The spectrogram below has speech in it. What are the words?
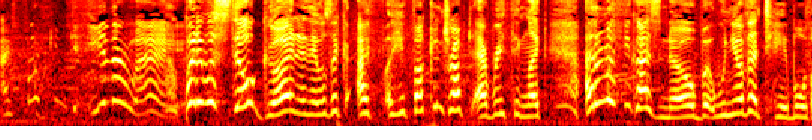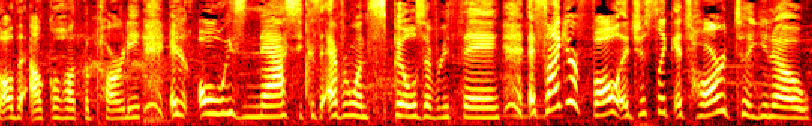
I fucking either way. But it was still good, and it was like I, he fucking dropped everything. Like I don't know if you guys know, but when you have that table with all the alcohol at the party, it's always nasty because everyone spills everything. It's not your fault. It's just like it's hard to you know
